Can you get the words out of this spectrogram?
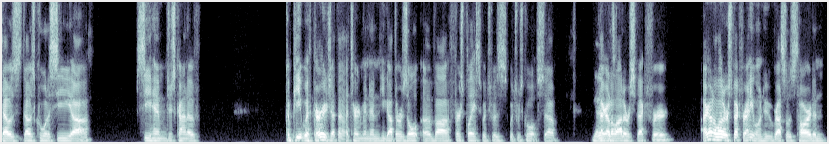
that was that was cool to see uh see him just kind of compete with courage at that tournament and he got the result of uh first place which was which was cool so yeah, yeah i got a lot of respect for I got a lot of respect for anyone who wrestles hard and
